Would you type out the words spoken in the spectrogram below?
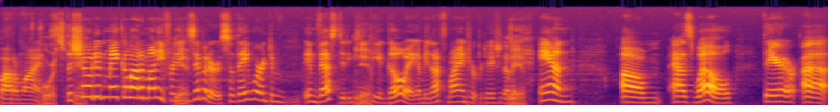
bottom lines. Mm-hmm. course, the yeah. show didn't make a lot of money for the exhibitors, so they weren't in- invested in keeping it going. I mean, that's my interpretation of it. And um, as well, there, uh,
